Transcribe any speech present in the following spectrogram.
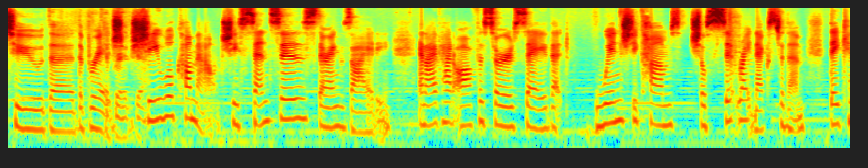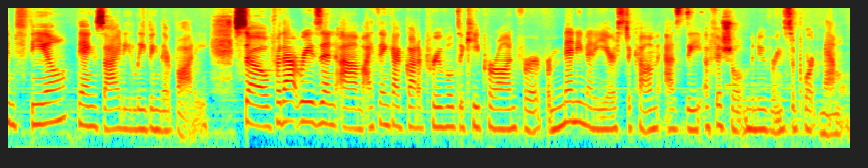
to the the bridge, the bridge yeah. she will come out. She senses their anxiety, and I've had officers say that when she comes, she'll sit right next to them. They can feel the anxiety leaving their body. So, for that reason, um, I think I've got approval to keep her on for, for many, many years to come as the official maneuvering support mammal.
